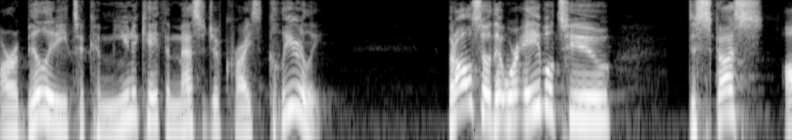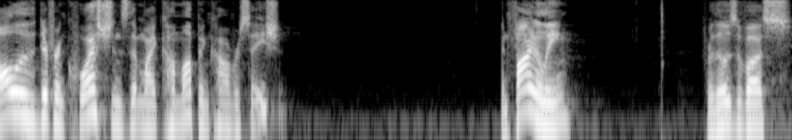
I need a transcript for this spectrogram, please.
our ability to communicate the message of Christ clearly. But also that we're able to discuss all of the different questions that might come up in conversation. And finally, for those of us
